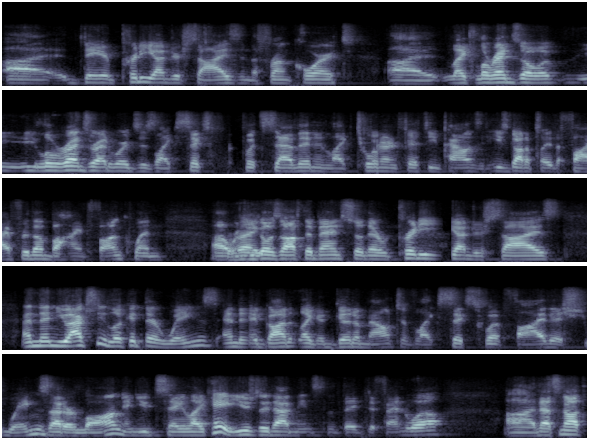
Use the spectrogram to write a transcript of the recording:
uh, they're pretty undersized in the front court. Uh, like Lorenzo, Lorenzo Edwards is like six foot seven and like 215 pounds, and he's got to play the five for them behind Funk when uh, when right. he goes off the bench. So they're pretty undersized. And then you actually look at their wings, and they've got like a good amount of like six foot five ish wings that are long, and you'd say like, hey, usually that means that they defend well. Uh, that's not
